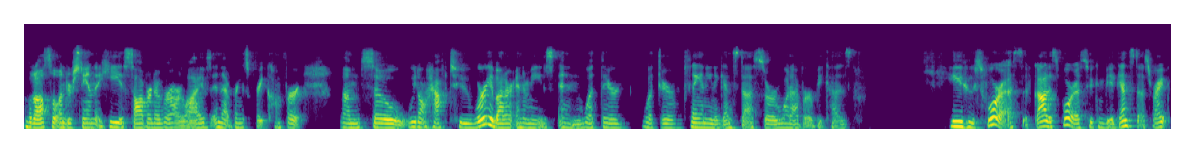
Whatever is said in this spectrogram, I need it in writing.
but also understand that he is sovereign over our lives and that brings great comfort um, so we don't have to worry about our enemies and what they're what they're planning against us or whatever because he who's for us if god is for us who can be against us right?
